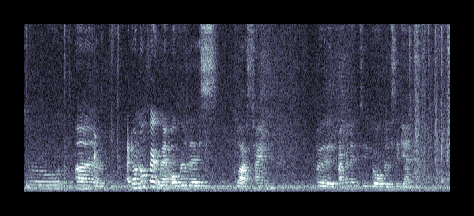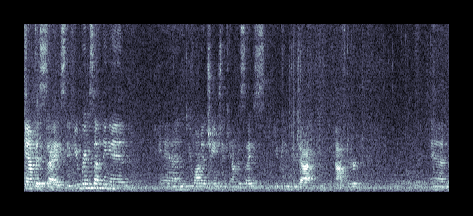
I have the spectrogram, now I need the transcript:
So, um, I don't know if I went over this last time, but I'm gonna do- go over this again. Canvas size, if you bring something in and you wanna change the canvas size, you can do that after. And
